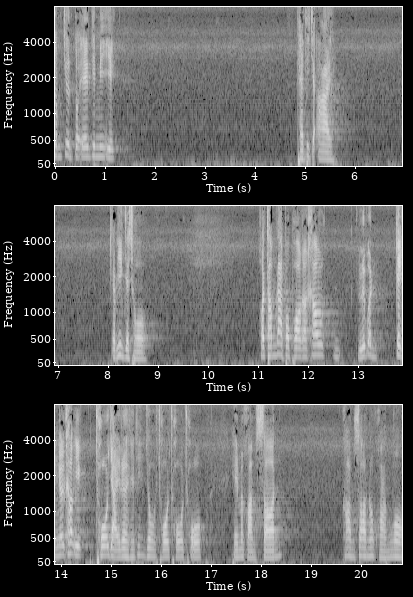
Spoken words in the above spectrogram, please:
ชมชื่นตัวเองที่มีอีก แทนที่จะอายกับยิ่งจะโชว์ พอทำได้พอๆกับเขาหรือว่าเก่งกับเขาอีกโชว์ใหญ่เลยแทนที่โยโชว์โชว์โชว์เห็นมาความซ้อน ความซ้อนของความโง่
